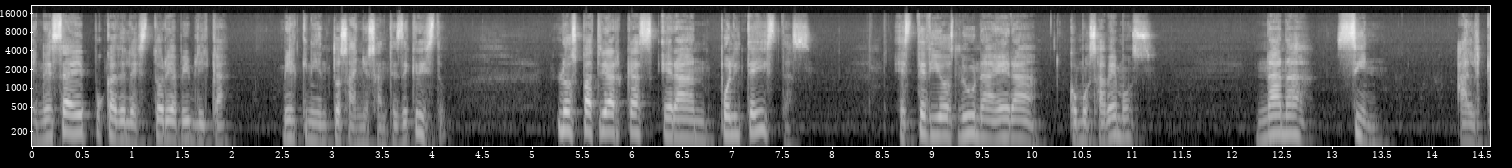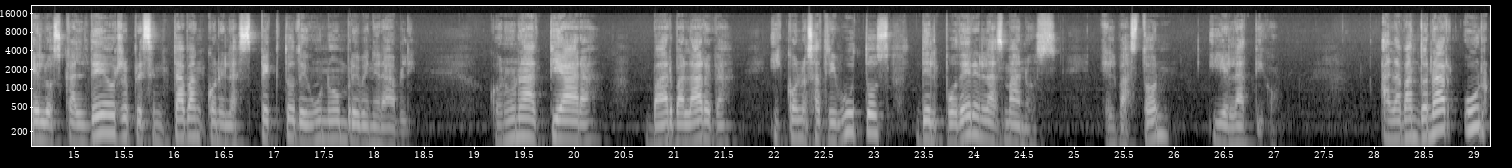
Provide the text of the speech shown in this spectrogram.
en esa época de la historia bíblica, 1500 años antes de Cristo, los patriarcas eran politeístas. Este dios luna era, como sabemos, Nana Sin al que los caldeos representaban con el aspecto de un hombre venerable, con una tiara, barba larga y con los atributos del poder en las manos, el bastón y el látigo. Al abandonar Ur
